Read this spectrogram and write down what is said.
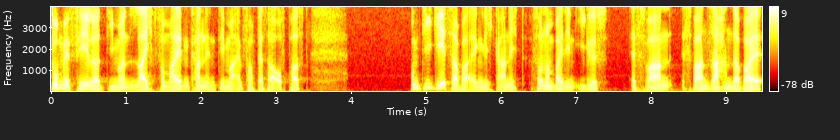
dumme Fehler, die man leicht vermeiden kann, indem man einfach besser aufpasst. Um die geht es aber eigentlich gar nicht, sondern bei den Eagles, es waren, es waren Sachen dabei,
